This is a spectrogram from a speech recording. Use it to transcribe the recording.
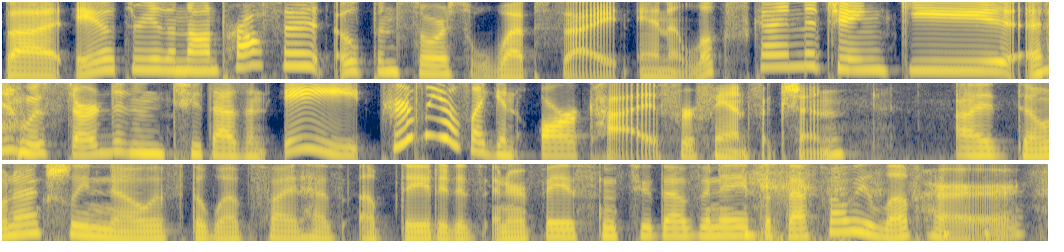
But AO3 is a nonprofit open source website, and it looks kind of janky. And it was started in 2008 purely as like an archive for fan fiction. I don't actually know if the website has updated its interface since 2008, but that's why we love her.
